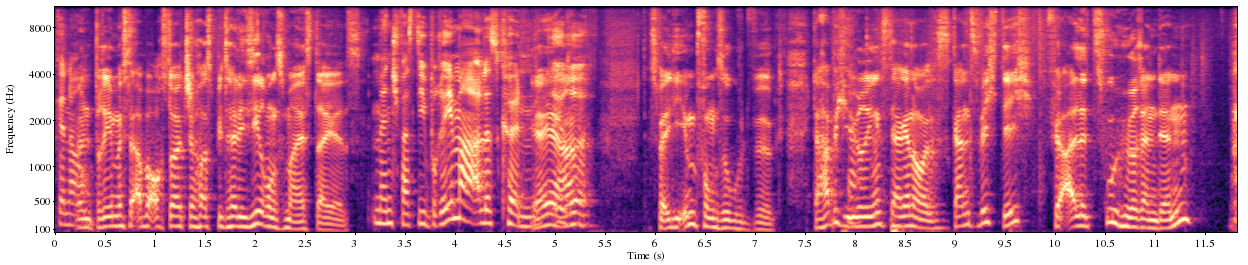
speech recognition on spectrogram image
genau. Und Bremen ist aber auch deutscher Hospitalisierungsmeister jetzt. Mensch, was die Bremer alles können. Ja, ja. Irre. Das, weil die Impfung so gut wirkt. Da habe ich übrigens, ja genau, das ist ganz wichtig für alle Zuhörenden, ja,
